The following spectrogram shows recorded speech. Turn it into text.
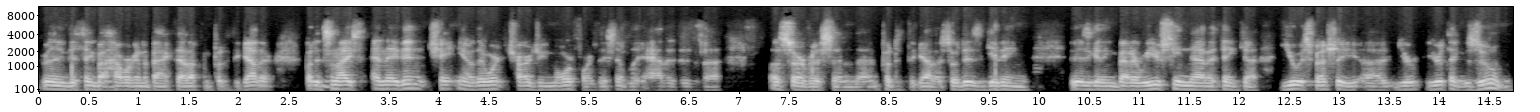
really need to think about how we're gonna back that up and put it together. But it's mm-hmm. nice. And they didn't change, you know, they weren't charging more for it. They simply added it as a, a service and uh, put it together. So it is getting it is getting better. We've seen that. I think uh, you, especially uh, your your thing, Zoom.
